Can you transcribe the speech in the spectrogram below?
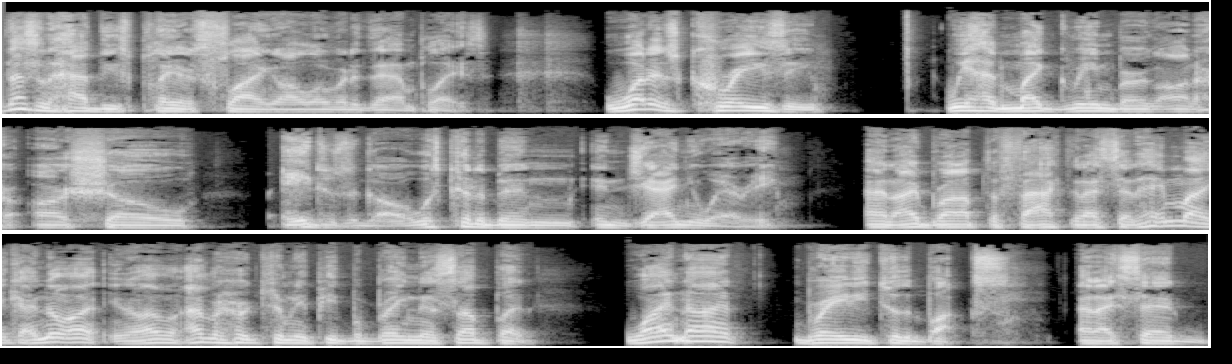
doesn't have these players flying all over the damn place. What is crazy? We had Mike Greenberg on our, our show ages ago. which could have been in January, and I brought up the fact that I said, "Hey, Mike, I know I, you know I haven't heard too many people bring this up, but why not Brady to the Bucks?" And I said,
